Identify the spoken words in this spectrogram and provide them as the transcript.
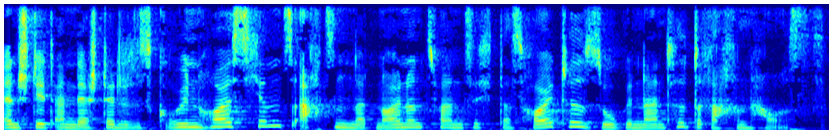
entsteht an der Stelle des Grünhäuschens 1829 das heute sogenannte Drachenhaus.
